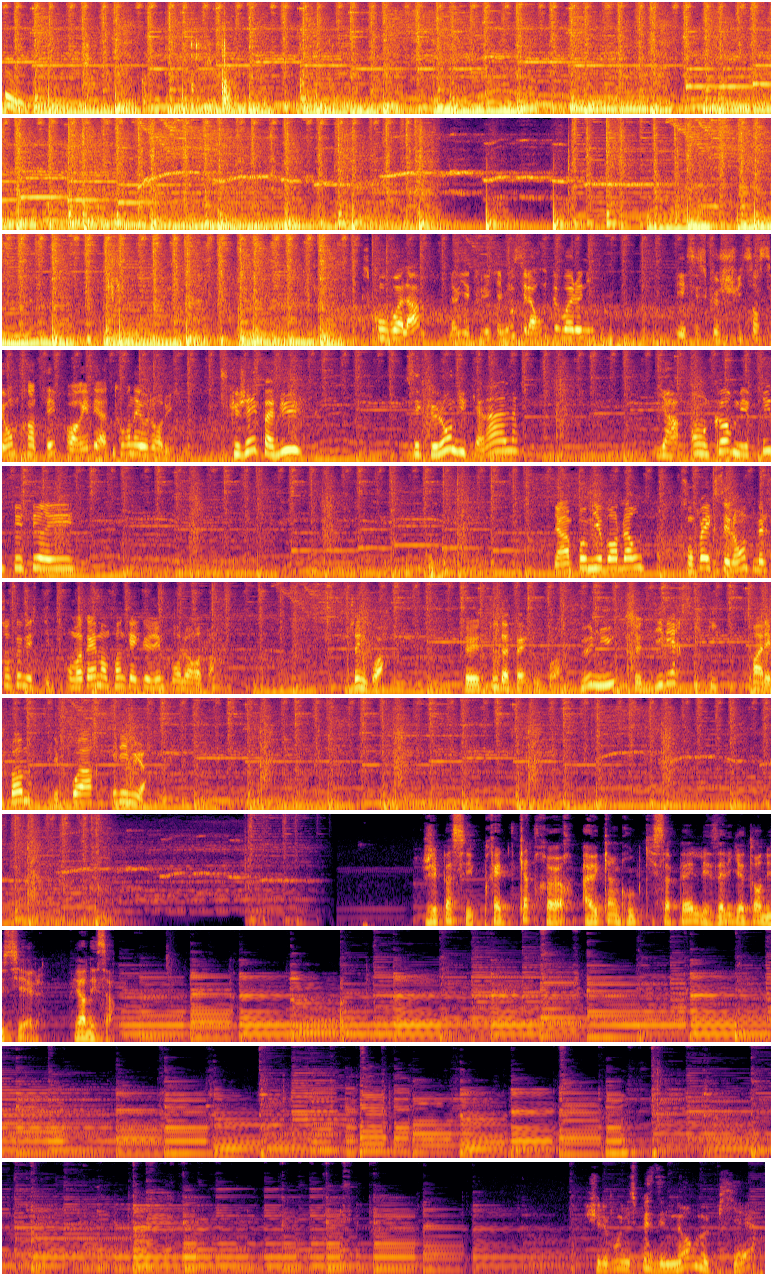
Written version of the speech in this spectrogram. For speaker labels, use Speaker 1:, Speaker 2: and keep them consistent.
Speaker 1: Ce qu'on voit là, là où il y a tous les camions, c'est la route de Wallonie. Et c'est ce que je suis censé emprunter pour arriver à tourner aujourd'hui. Ce que j'avais pas vu, c'est que le long du canal, il y a encore mes fruits préférés. Il y a un pommier bord de la route. Elles sont pas excellentes, mais elles sont comestibles. On va quand même en prendre quelques-unes pour le repas. C'est une poire. C'est tout à fait une poire. Menu se diversifie. On a des pommes, des poires et des mûres.
Speaker 2: J'ai passé près de 4 heures avec un groupe qui s'appelle les Alligators du Ciel. Regardez ça.
Speaker 1: Je suis devant une espèce d'énorme pierre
